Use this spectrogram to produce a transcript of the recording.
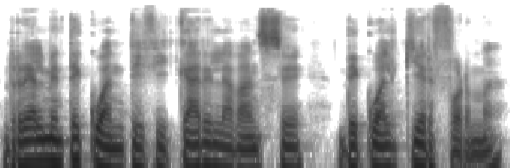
realmente cuantificar el avance de cualquier forma,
